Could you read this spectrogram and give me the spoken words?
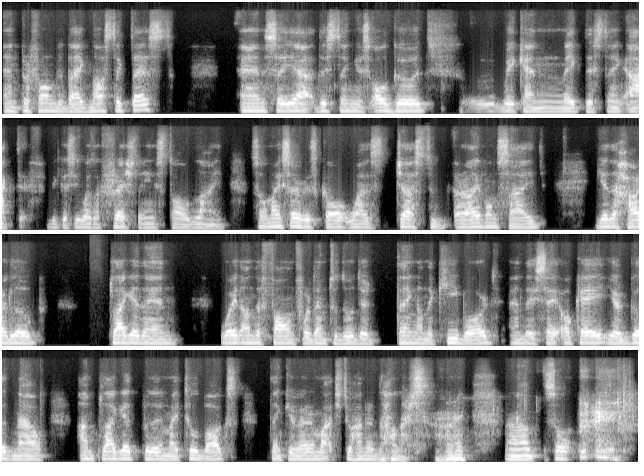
and perform the diagnostic test and say, yeah, this thing is all good. We can make this thing active because it was a freshly installed line. So my service call was just to arrive on site, get a hard loop, plug it in, wait on the phone for them to do their thing on the keyboard. And they say, okay, you're good now. Unplug it, put it in my toolbox. Thank you very much, $200. All right. Um, so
